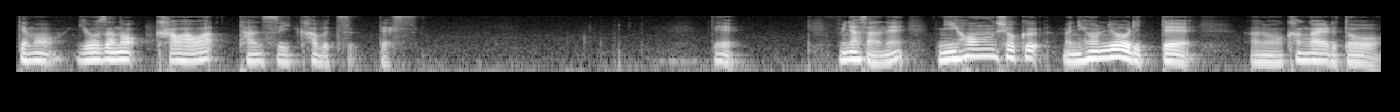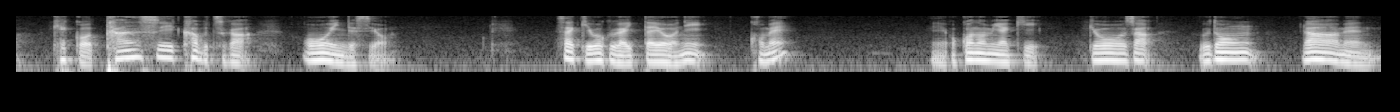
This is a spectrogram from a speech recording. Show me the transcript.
でも餃子の皮は炭水化物です。で、皆さんね、日本食、まあ、日本料理ってあの考えると結構炭水化物が多いんですよ。さっき僕が言ったように米、えお好み焼き、餃子、うどん、ラーメン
